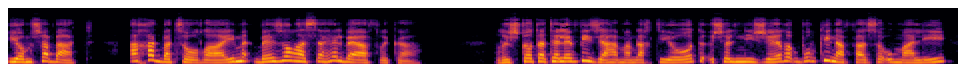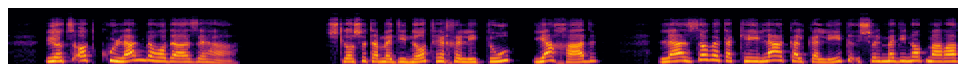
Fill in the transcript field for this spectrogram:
יום שבת, אחת בצהריים, באזור הסהל באפריקה. רשתות הטלוויזיה הממלכתיות של ניג'ר, בורקינה פאסו ומאלי יוצאות כולן בהודעה זהה. שלושת המדינות החליטו, יחד, לעזוב את הקהילה הכלכלית של מדינות מערב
